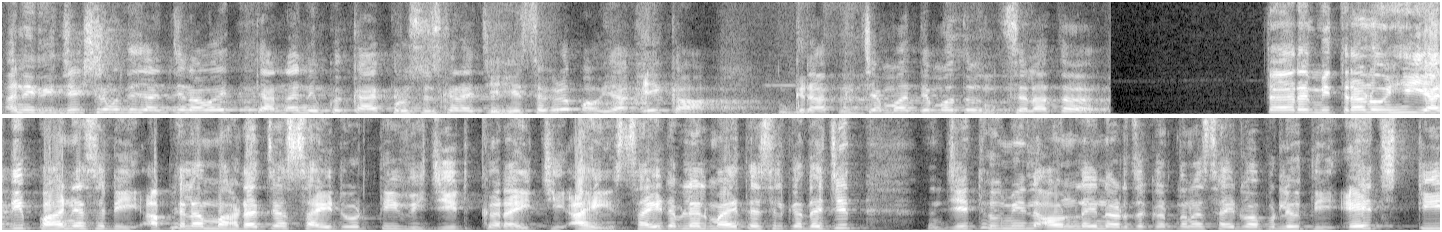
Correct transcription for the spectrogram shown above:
आणि रिजेक्शनमध्ये ज्यांचे नाव आहेत त्यांना नेमकं काय प्रोसेस करायची हे सगळं पाहूया एका ग्राफिकच्या माध्यमातून. चला तर. तर मित्रांनो ही यादी पाहण्यासाठी आपल्याला म्हाडाच्या साईटवरती व्हिजिट करायची आहे. साईट आपल्याला माहिती असेल कदाचित जे तुम्ही ऑनलाईन अर्ज करताना साईट वापरली होती H T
